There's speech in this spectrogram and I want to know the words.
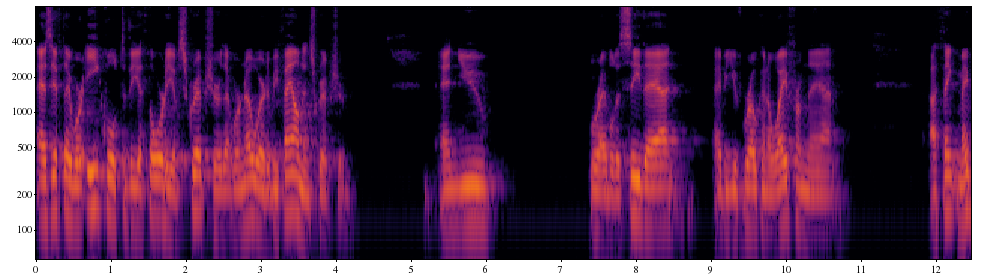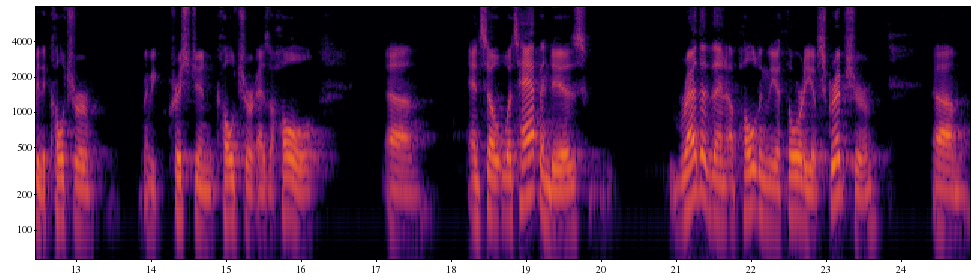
as if they were equal to the authority of Scripture that were nowhere to be found in Scripture and you were able to see that. Maybe you've broken away from that. I think maybe the culture, maybe Christian culture as a whole. Uh, and so what's happened is, rather than upholding the authority of Scripture, um,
